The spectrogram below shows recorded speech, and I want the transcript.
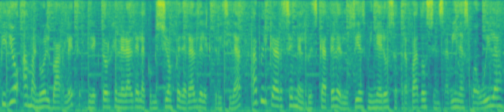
pidió a Manuel Bartlett, director general de la Comisión Federal de Electricidad, aplicarse en el rescate de los 10 mineros atrapados en Sabinas, Coahuila.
